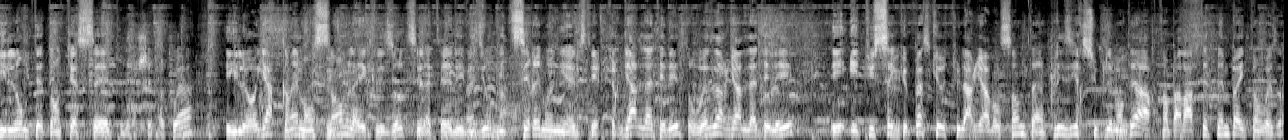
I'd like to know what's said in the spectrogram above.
ils l'ont peut-être en cassette ou en je sais pas quoi, et ils le regardent quand même ensemble avec les autres. C'est la télévision dite cérémonielle. C'est-à-dire que tu regardes la télé, ton voisin regarde la télé, et, et tu sais que parce que tu la regardes ensemble, tu as un plaisir supplémentaire, alors que tu n'en parleras peut-être même pas avec ton voisin.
